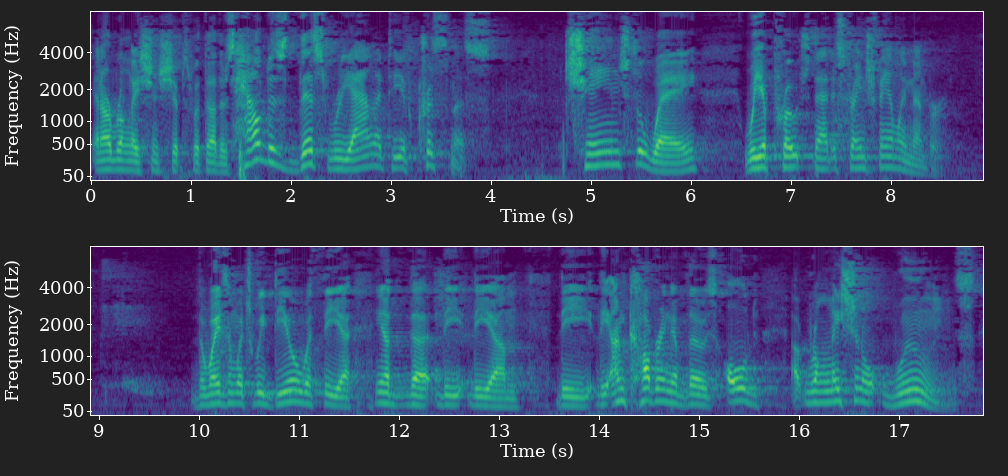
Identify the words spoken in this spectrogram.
in our relationships with others. How does this reality of Christmas change the way we approach that estranged family member? The ways in which we deal with the, uh, you know, the, the, the, um, the, the uncovering of those old uh, relational wounds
